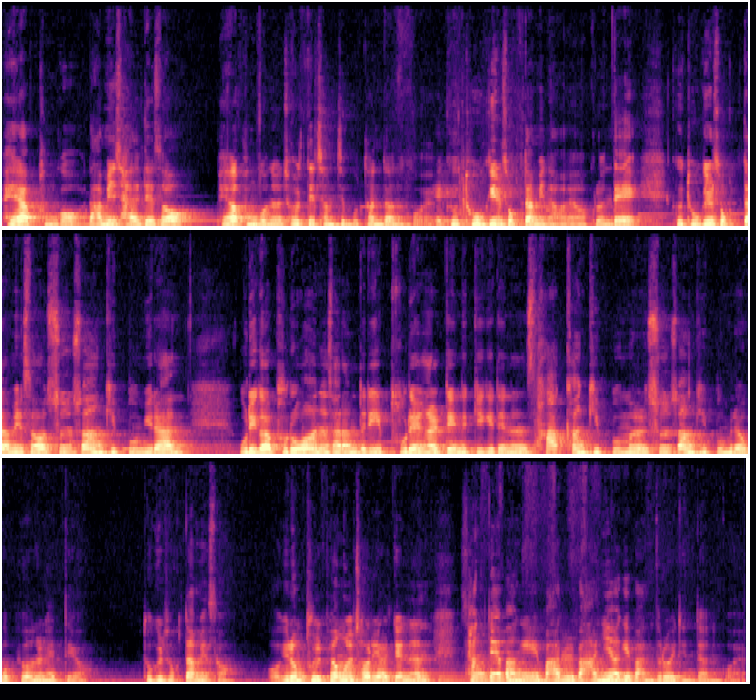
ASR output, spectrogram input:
배 아픈 거, 남이 잘 돼서 배 아픈 거는 절대 참지 못한다는 거예요. 그 독일 속담이 나와요. 그런데 그 독일 속담에서 순수한 기쁨이란 우리가 부러워하는 사람들이 불행할 때 느끼게 되는 사악한 기쁨을 순수한 기쁨이라고 표현을 했대요. 독일 속담에서. 어, 이런 불평을 처리할 때는 상대방이 말을 많이 하게 만들어야 된다는 거예요.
